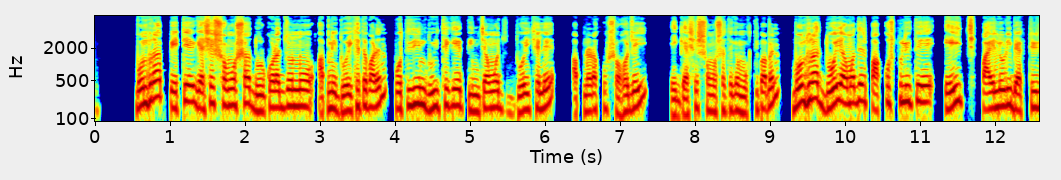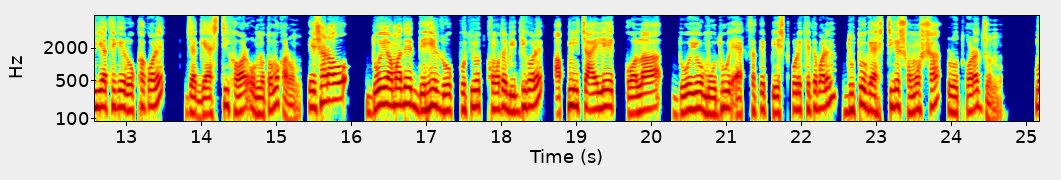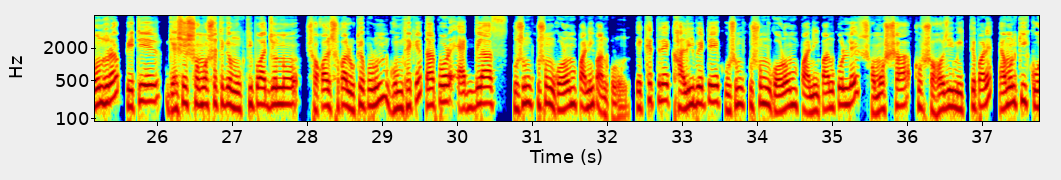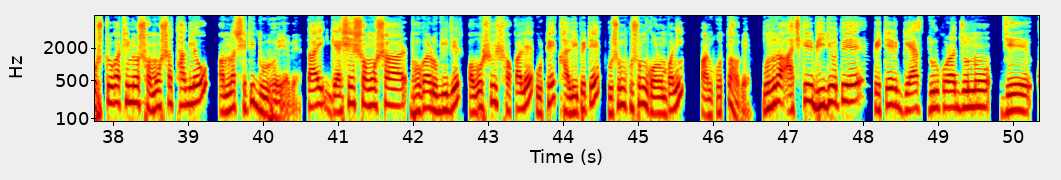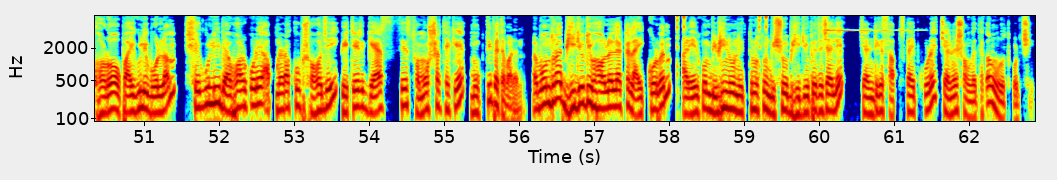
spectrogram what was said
বন্ধুরা, পেটের গ্যাসের সমস্যা দূর করার জন্য আপনি দই খেতে পারেন। প্রতিদিন দুই থেকে তিন চামচ দই খেলে আপনারা খুব সহজেই এই গ্যাসের সমস্যা থেকে মুক্তি পাবেন। বন্ধুরা, দই আমাদের পাকস্থলিতে এইচ পাইলোরি ব্যাকটেরিয়া থেকে রক্ষা করে, যা গ্যাস্ট্রিক হওয়ার অন্যতম কারণ। এছাড়াও দই আমাদের দেহের রোগ প্রতিরোধ ক্ষমতা বৃদ্ধি করে। আপনি চাইলে কলা, দই ও মধু একসাথে পেস্ট করে খেতে পারেন দ্রুত গ্যাস্ট্রিকের সমস্যা রোধ করার জন্য। বন্ধুরা, পেটের গ্যাসের সমস্যা থেকে মুক্তি পাওয়ার জন্য সকাল সকাল উঠে পড়ুন ঘুম থেকে। তারপর এক গ্লাস কুসুম কুসুম গরম পানি পান করুন। এক্ষেত্রে খালি পেটে কুসুম কুসুম গরম পানি পান করলে সমস্যা খুব সহজেই মিটতে পারে। এমনকি কোষ্ঠকাঠিন্য সমস্যা থাকলেও আপনার সেটি দূর হয়ে যাবে। তাই গ্যাসের সমস্যা ভোগা রুগীদের অবশ্যই সকালে উঠে খালি পেটে কুসুম কুসুম গরম পানি পান করতে হবে। বন্ধুরা, আজকের ভিডিওতে পেটের গ্যাস দূর করার জন্য যে ঘরোয়া উপায়গুলি বললাম, সেগুলি ব্যবহার করে আপনারা খুব সহজেই পেটের গ্যাসের সমস্যা থেকে মুক্তি পেতে পারেন। আর বন্ধুরা, ভিডিওটি ভালো লাগলে একটা লাইক করবেন। আর এরকম বিভিন্ন নিত্য নতুন বিষয় ভিডিও পেতে চাইলে চ্যানেলটিকে সাবস্ক্রাইব করে চ্যানেলের সঙ্গে থাকার অনুরোধ করছি।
